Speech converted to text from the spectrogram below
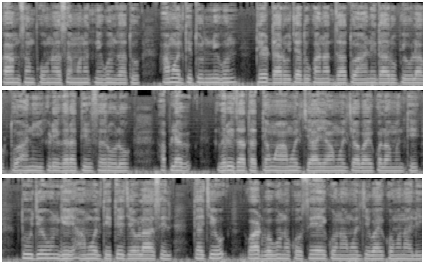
काम संपवून असं म्हणत निघून जातो. अमोल तिथून निघून थेट दारूच्या दुकानात जातो आणि दारू पिऊ लागतो आणि इकडे घरातील सर्व लोक आपल्या घरी जातात तेव्हा अमोलची आई अमोलच्या बायकोला म्हणते तू जेवून घे अमोल तिथे जेवला असेल त्याची वाट बघू नकोस. हे ऐकून अमोलची बायको म्हणाली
